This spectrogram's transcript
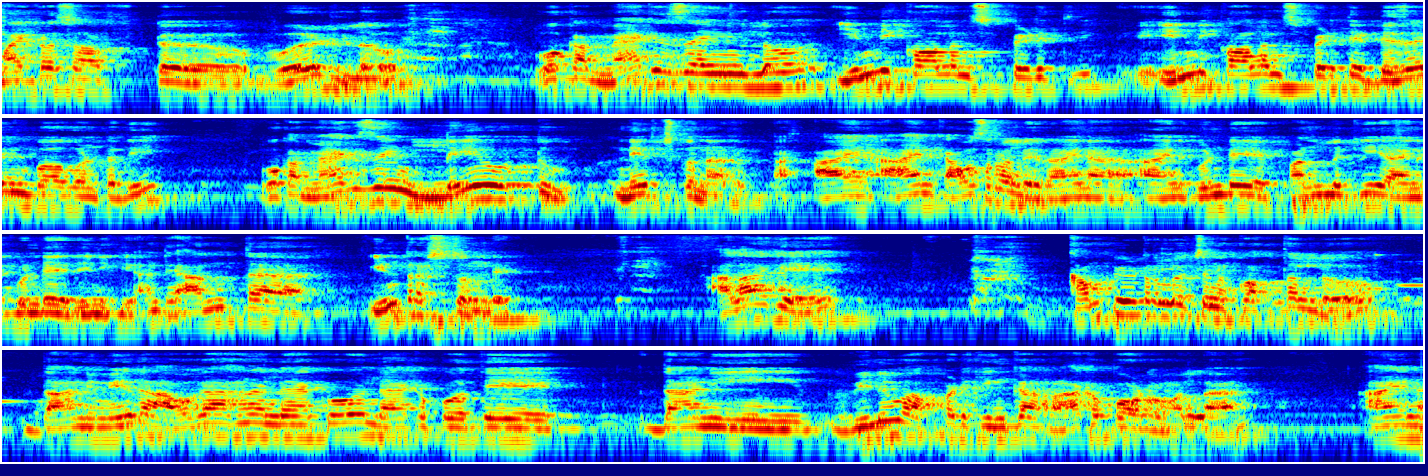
మైక్రోసాఫ్ట్ వర్డ్లో ఒక మ్యాగజైన్లో ఎన్ని కాలమ్స్ పెడితే ఎన్ని కాలమ్స్ పెడితే డిజైన్ బాగుంటుంది ఒక మ్యాగజైన్ లేఅవుట్ నేర్చుకున్నారు. ఆయన ఆయనకు అవసరం లేదు. ఆయన ఆయనకుండే పనులకి ఆయనకుండే దీనికి. అంటే అంత ఇంట్రెస్ట్ ఉంది. అలాగే కంప్యూటర్లు వచ్చిన కొత్తల్లో దాని మీద అవగాహన లేకో లేకపోతే దాని విలువ అప్పటికి ఇంకా రాకపోవడం వల్ల ఆయన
